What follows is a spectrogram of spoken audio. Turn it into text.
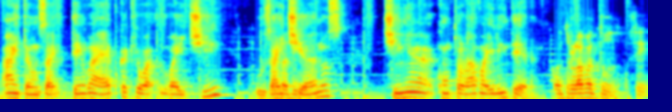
Ah, então tem uma época que o Haiti, os haitianos tinha controlavam a ilha inteira. Controlavam tudo, sim.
